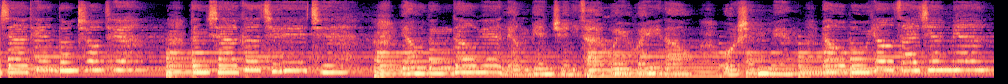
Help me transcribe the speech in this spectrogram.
夏天等秋天等下个季节要等到月亮变全你才会回到我身边。要不要再见面？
